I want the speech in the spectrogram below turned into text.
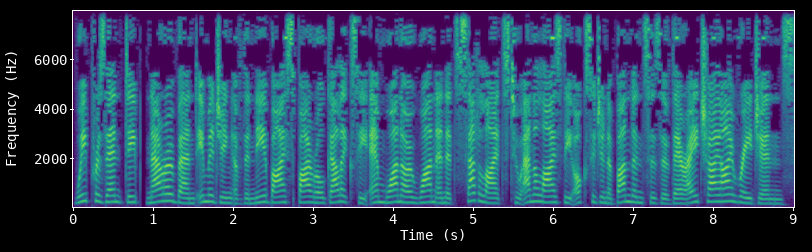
We present deep, narrowband imaging of the nearby spiral galaxy M101 and its satellites to analyze the oxygen abundances of their HII regions.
